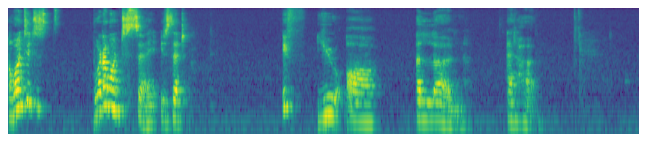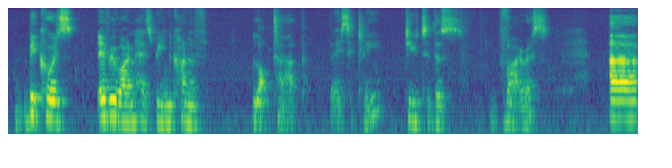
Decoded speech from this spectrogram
I wanted to, what I want to say is that if you are alone at home, because everyone has been kind of locked up, basically, due to this virus. Uh,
